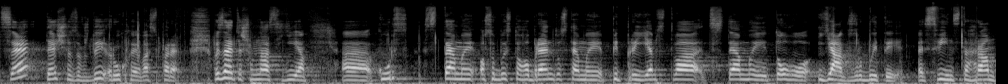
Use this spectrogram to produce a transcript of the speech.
це те, що завжди рухає вас вперед. Ви знаєте, що в нас є е, курс з теми особистого бренду, з теми підприємства, з теми того, як зробити е, свій інстаграм.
